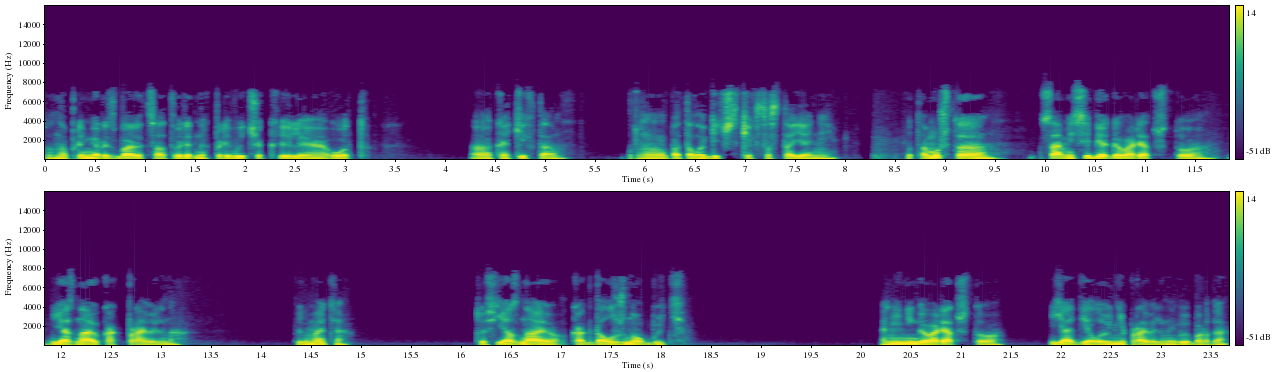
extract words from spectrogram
например, избавиться от вредных привычек или от а, каких-то а, патологических состояний? Потому что сами себе говорят, что я знаю, как правильно. Понимаете? То есть я знаю, как должно быть. Они не говорят, что я делаю неправильный выбор, да?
